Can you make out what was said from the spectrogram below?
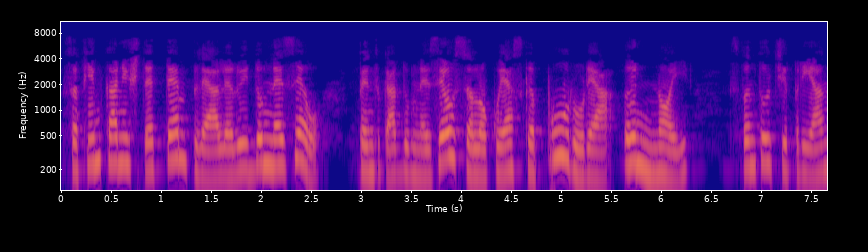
să fim ca niște temple ale lui Dumnezeu, pentru ca Dumnezeu să locuiască pururea în noi. Sfântul Ciprian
